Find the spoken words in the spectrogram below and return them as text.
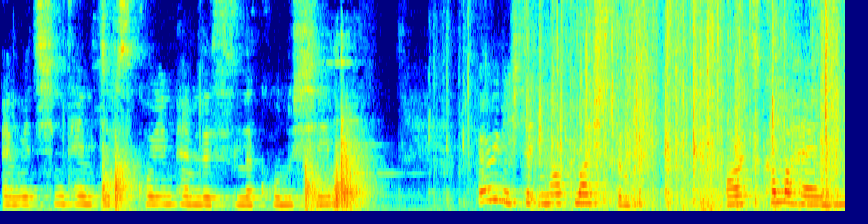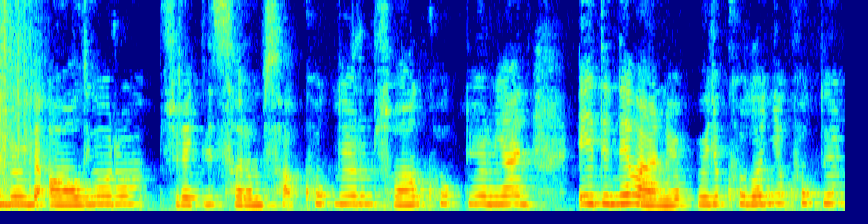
Evet şimdi hem cips koyayım hem de sizinle konuşayım. Öyle işte inatlaştım. Artık ama her gün böyle ağlıyorum. Sürekli sarımsak kokluyorum, soğan kokluyorum. Yani evde ne var ne yok böyle kolonya kokluyorum.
